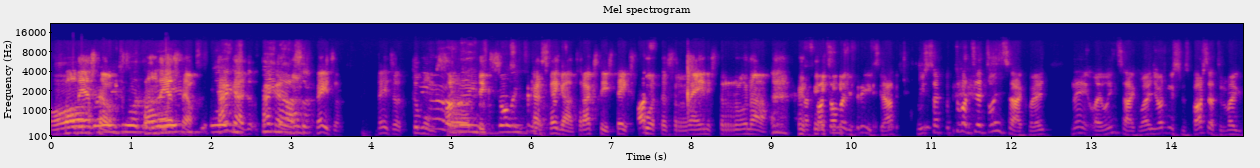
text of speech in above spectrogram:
O, Paldies, tev! Beidzot, Paldies tev! Tagad, tagad mums beidzot. Beidzot, tu mums uh, tiks, kāds vegāns rakstīs, teiks, ko tas Reinis runā. tas pats omega 3, jā. Viņš saka, tu vari dzert līdzsēku, vai? Nē, lai līdzsāku vaļu organismus pārstāvētu, tur vajag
